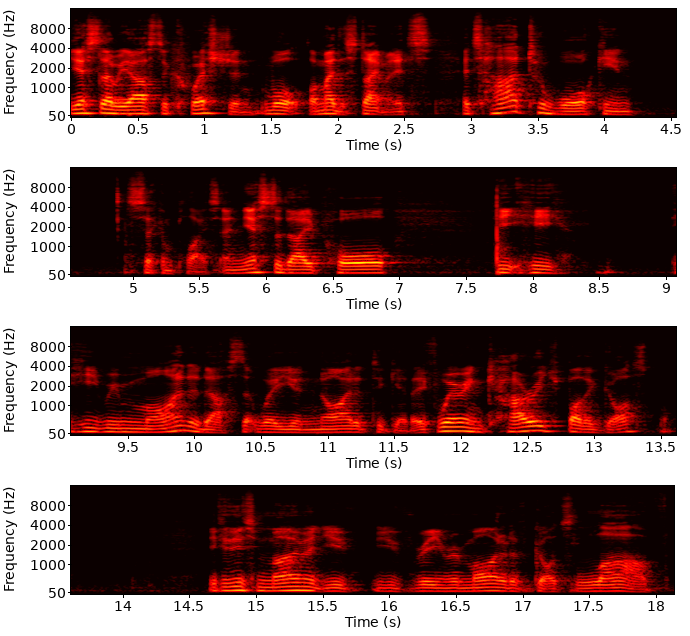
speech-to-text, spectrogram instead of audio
Yesterday we asked a question. Well, I made the statement. It's it's hard to walk in second place. And yesterday, Paul, he he he reminded us that we're united together. If we're encouraged by the gospel, if in this moment you've you've been reminded of God's love,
